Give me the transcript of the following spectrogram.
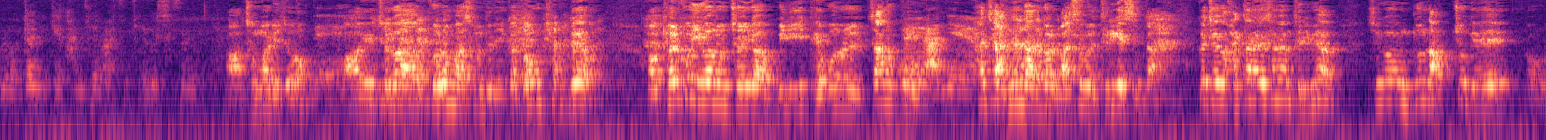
우리 원장님께 감사의 말씀 드리고 싶습니다. 아 정말이죠? 네. 아 예, 제가 그런 말씀을 드리니까 너무 기쁜데요. 어, 결코 이거는 저희가 미리 대본을 짜놓고 네. 하지 않는다는 걸 말씀을 드리겠습니다. 그러니까 제가 간단하게 설명드리면 지금 눈 앞쪽에 어,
